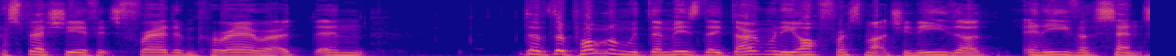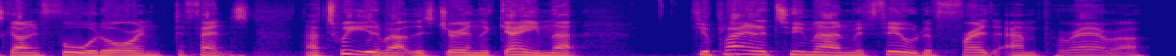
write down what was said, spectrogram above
especially if it's Fred and Pereira, then the, the problem with them is they don't really offer us much in either in either sense going forward or in defence. I tweeted about this during the game that if you're playing a two man midfield of Fred and Pereira,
